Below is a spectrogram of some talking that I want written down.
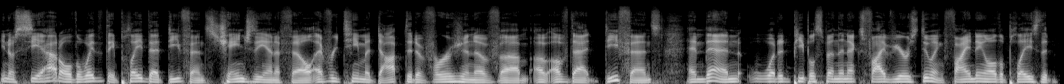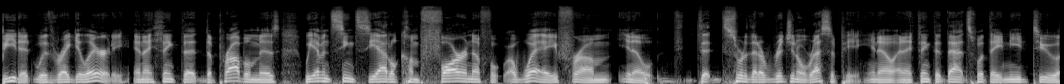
you know Seattle, the way that they played that defense changed the NFL Every team adopted a version of, um, of, of that defense, and then what did people spend the next five years doing? Finding all the plays that beat it with regularity. And I think that the problem is we haven't seen Seattle come far enough away from you know th- sort of that original recipe. You know, and I think that that's what they need to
